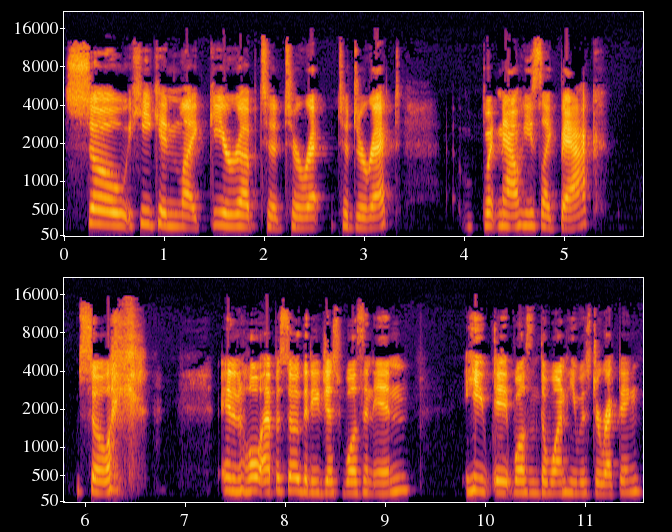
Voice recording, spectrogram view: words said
so he can like gear up to to to direct." But now he's like back, so like in a whole episode that he just wasn't in, he it wasn't the one he was directing.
